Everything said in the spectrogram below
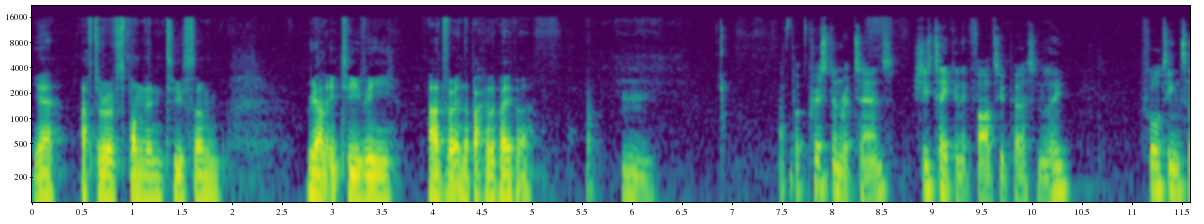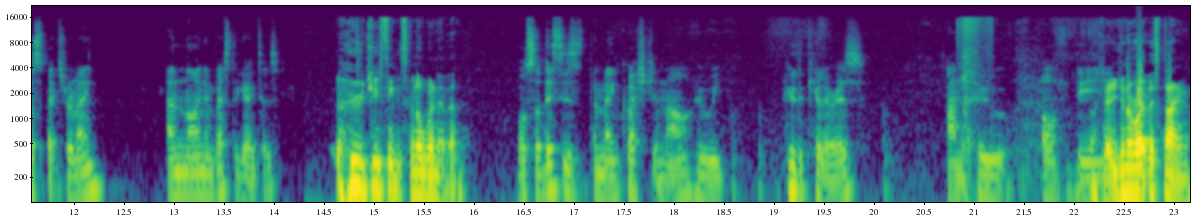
Yeah, after responding to some reality TV advert in the back of the paper. Mm. I've put Kristen returns. She's taken it far too personally. 14 suspects remain and nine investigators. Who do you think is going to win it then? Well, so this is the main question now: who we, who the killer is, and who of the. Okay, you're going to write this down.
